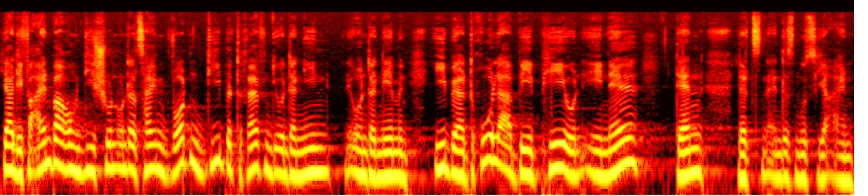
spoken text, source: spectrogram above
Ja, die Vereinbarungen, die schon unterzeichnet wurden, die betreffen die Unternehmen Iberdrola, BP und Enel denn letzten Endes muss hier ein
